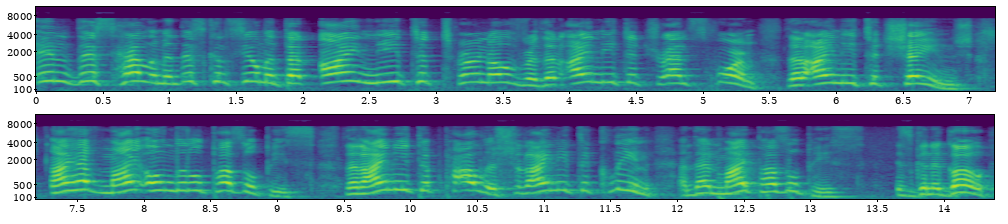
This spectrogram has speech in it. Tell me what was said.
in this helm, in this concealment, that I need to turn over, that I need to transform, that I need to change. I have my own little puzzle piece that I need to polish, that I need to clean, and then my puzzle piece is going to go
